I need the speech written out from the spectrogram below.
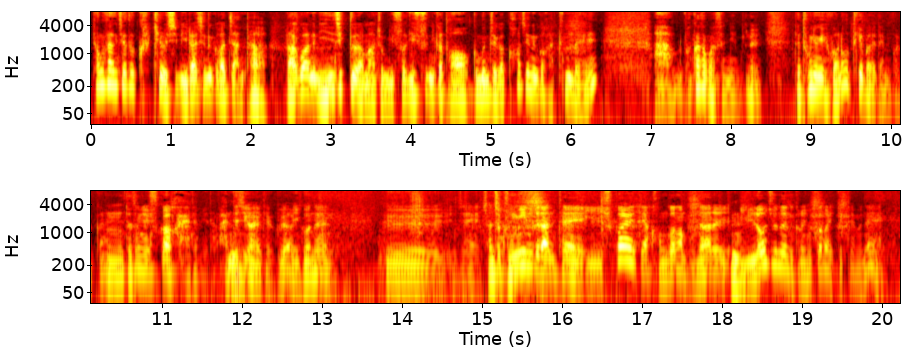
평상시에도 그렇게 열심히 일하시는 것 같지 않다라고 하는 인식도 아마 좀 있어 있으니까 더 그 문제가 커지는 것 같은데 아 우리 박한석 박사님 네. 대통령의 휴가는 어떻게 봐야 되는 걸까요? 음, 대통령 휴가 가야 됩니다. 반드시 음. 가야 되고요. 이거는 그 이제 전체 국민들한테 이 휴가에 대한 건강한 문화를 음. 일러주는 그런 효과가 있기 때문에 그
